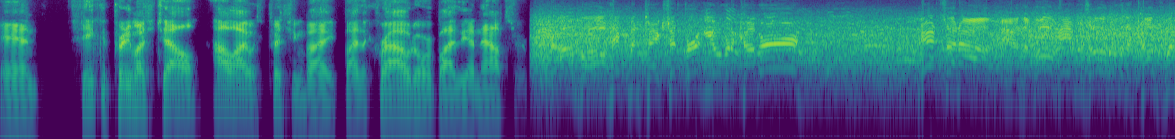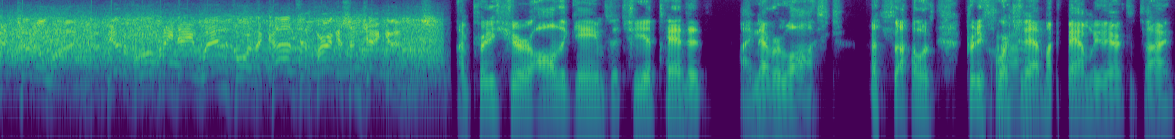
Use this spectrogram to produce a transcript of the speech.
And she could pretty much tell how I was pitching by by the crowd or by the announcer. Ground ball. Hickman takes it. Berge over to cover. It's an out, and the ball game is all over. The Cubs win it two to one. A beautiful opening day win for the Cubs and Ferguson Jenkins. I'm pretty sure all the games that she attended, I never lost. so I was pretty fortunate wow. to have my family there at the time.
